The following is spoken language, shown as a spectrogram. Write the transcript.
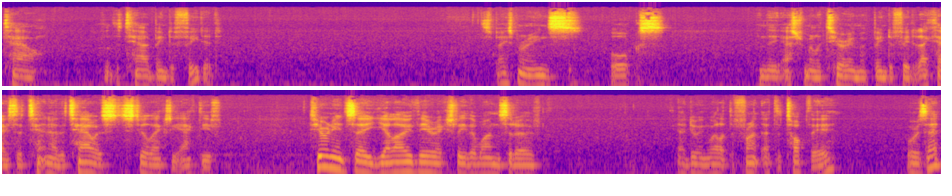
The Tau. I thought the Tau had been defeated. Space Marines, Orks, and the Astra Militarum have been defeated. Okay, so the, no, the Tau is still actually active. Tyranids are yellow. They're actually the ones that are, are doing well at the front, at the top there. Or is that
